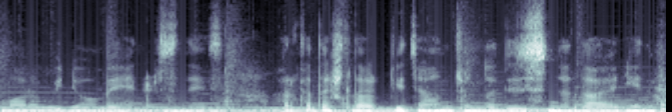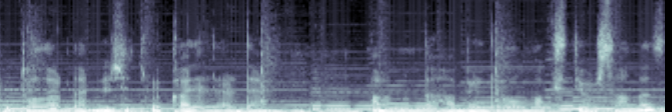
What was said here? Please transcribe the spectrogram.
Umarım videomu beğenirsiniz. Arkadaşlar Gece Ancunda dizisine dair yeni fotolardan, özet ve karelerden istiyorsanız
